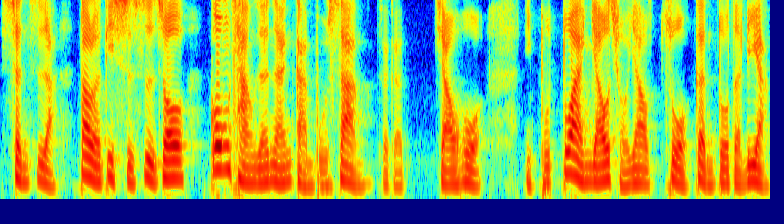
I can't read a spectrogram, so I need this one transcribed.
甚至啊，到了第十四周，工厂仍然赶不上这个交货。你不断要求要做更多的量，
